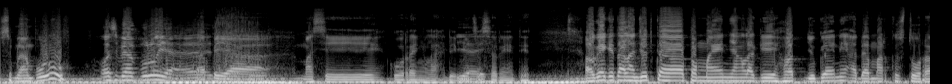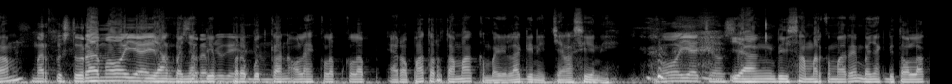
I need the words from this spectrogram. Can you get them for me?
90 Oh 90 ya. tapi ya masih kurang lah di Iya, Manchester United Oke kita lanjut ke pemain yang lagi hot juga ini ada Marcus Thuram Marcus Thuram oh iya iya, yang Marcus banyak Thuram ya. diperebutkan oleh klub-klub Eropa terutama kembali lagi nih Chelsea nih Oh iya Chelsea. yang di summer kemarin banyak ditolak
